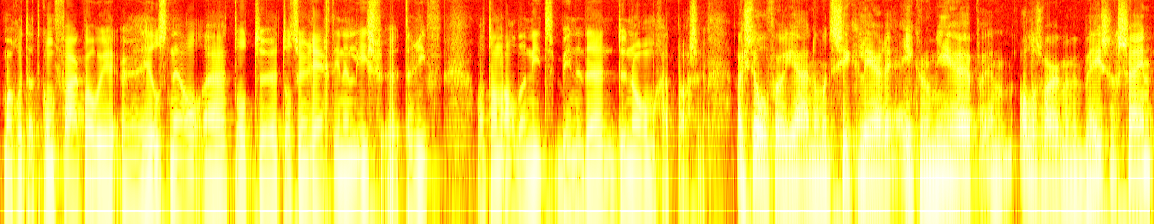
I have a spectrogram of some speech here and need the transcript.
Maar goed, dat komt vaak wel weer uh, heel snel uh, tot, tot zijn recht in een lease-tarief. Wat dan al dan niet binnen de, de norm gaat passen. Als je het over, ja, noem het circulaire economie hebt en alles waar we mee bezig zijn.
